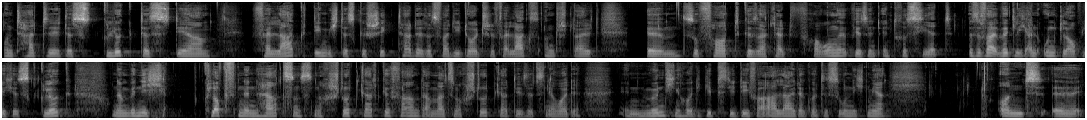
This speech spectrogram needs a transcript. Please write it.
und hatte das Glück, dass der Verlag, dem ich das geschickt hatte, das war die Deutsche Verlagsanstalt, ähm, sofort gesagt hat, Frau Runge, wir sind interessiert. Also es war wirklich ein unglaubliches Glück. Und dann bin ich klopfenden Herzens nach Stuttgart gefahren, damals noch Stuttgart, die sitzen ja heute in München, heute gibt's die DVA leider Gottes so nicht mehr. Und äh,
